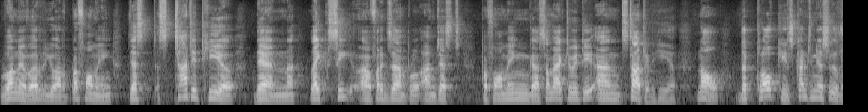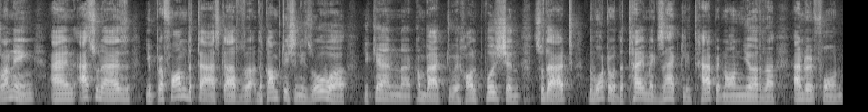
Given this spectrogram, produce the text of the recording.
whenever you are performing just start it here then like see uh, for example i'm just performing uh, some activity and started here. Now the clock is continuously running and as soon as you perform the task or uh, the competition is over you can uh, come back to a halt position so that the whatever the time exactly it happened on your uh, Android phone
